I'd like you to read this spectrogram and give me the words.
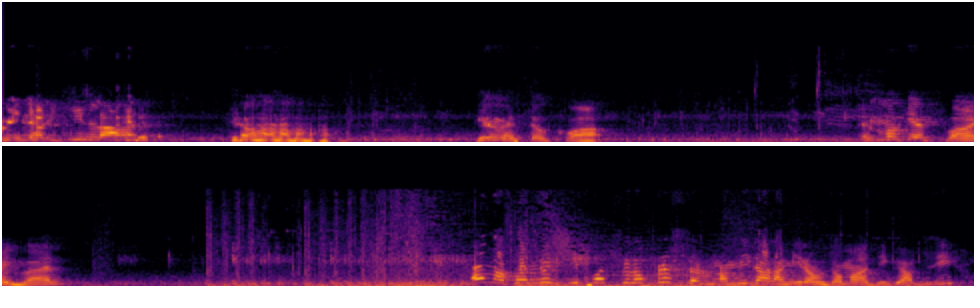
viene a rikillare. Io metto qua. E mo che fai, Bel? Eh, ma quando ci passo l'oppressor non mi dà la mira automatica, zi?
